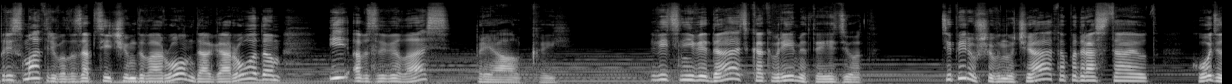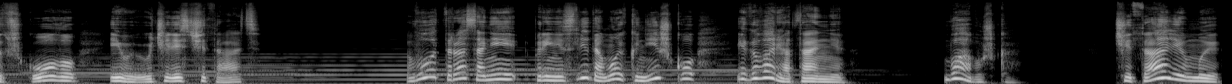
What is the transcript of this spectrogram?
присматривала за птичьим двором да огородом и обзавелась прялкой. Ведь не видать, как время-то идет. Теперь уж и внучата подрастают, ходят в школу и выучились читать. Вот раз они принесли домой книжку и говорят Анне, «Бабушка, читали мы,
